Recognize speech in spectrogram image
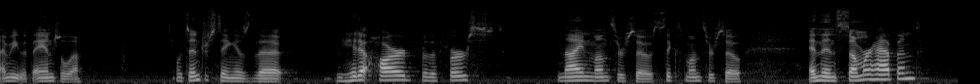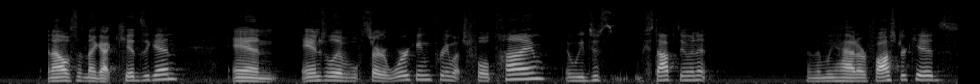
I meet with Angela. What's interesting is that we hit it hard for the first nine months or so, six months or so. And then summer happened, and all of a sudden I got kids again. And Angela started working pretty much full time, and we just we stopped doing it. And then we had our foster kids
